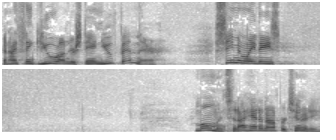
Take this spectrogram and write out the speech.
And I think you understand you've been there. Seemingly, these moments that I had an opportunity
